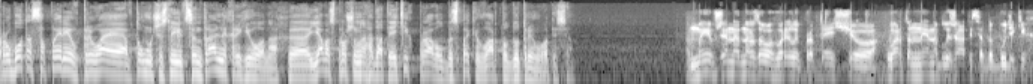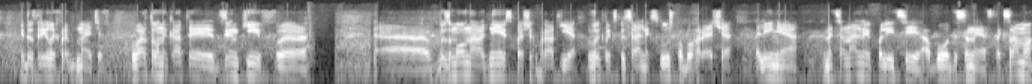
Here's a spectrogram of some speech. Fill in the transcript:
Робота саперів триває в тому числі і в центральних регіонах. Е, Я вас прошу нагадати, яких правил безпеки варто дотримуватися? Ми вже неодноразово говорили про те, що варто не наближатися до будь-яких підозрілих предметів. Варто уникати дзвінків. е, е, Безумовно, однією з перших парад є виклик спеціальних служб або гаряча лінія національної поліції або ДСНС. Так само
